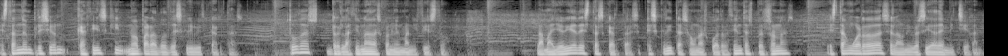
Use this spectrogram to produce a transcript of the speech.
Estando en prisión, Kaczynski no ha parado de escribir cartas, todas relacionadas con el manifiesto. La mayoría de estas cartas, escritas a unas 400 personas, están guardadas en la Universidad de Michigan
